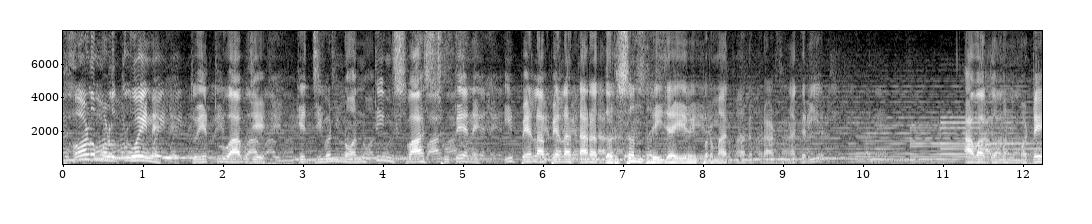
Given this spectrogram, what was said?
ફળ મળતું હોય ને, તો એટલું આપજે કે જીવનનો અંતિમ શ્વાસ છૂટે ને એ પહેલા પહેલા તારા દર્શન થઈ જાય એવી પરમાત્માને પ્રાર્થના કરીએ. આવા ગમન મટે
